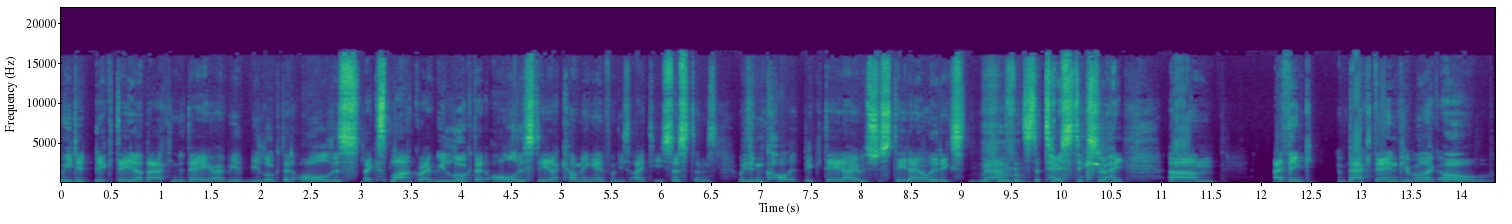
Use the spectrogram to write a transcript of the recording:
we did big data back in the day. Right, we we looked at all this like Splunk. Right, we looked at all this data coming in from these IT systems. We didn't call it big data. It was just data analytics, math, and statistics. Right. Um, I think back then people were like, oh,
